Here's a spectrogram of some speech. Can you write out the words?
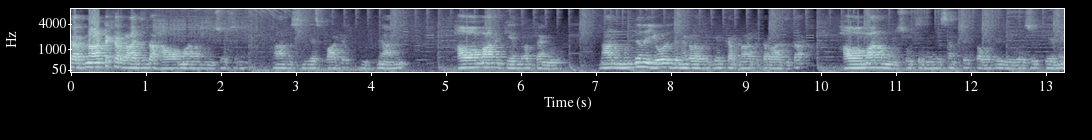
ಕರ್ನಾಟಕ ರಾಜ್ಯದ ಹವಾಮಾನ ಮುನ್ಸೂಚನೆ. ನಾನು ಸಿ ಎಸ್ ಪಾಟೀಲ್, ವಿಜ್ಞಾನಿ, ಹವಾಮಾನ ಕೇಂದ್ರ ಬೆಂಗಳೂರು. ನಾನು ಮುಂದಿನ ಏಳು ದಿನಗಳವರೆಗೆ ಕರ್ನಾಟಕ ರಾಜ್ಯದ ಹವಾಮಾನ ಮುನ್ಸೂಚನೆಯನ್ನು ಸಂಕ್ಷಿಪ್ತವಾಗಿ ವಿವರಿಸುತ್ತೇನೆ.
